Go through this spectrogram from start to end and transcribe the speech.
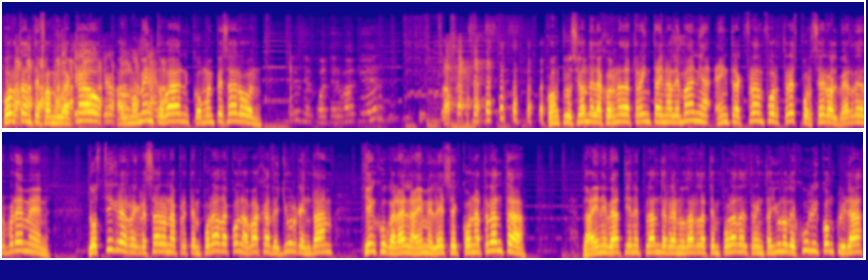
Porto ante otro, Al momento van como empezaron. Conclusión de la jornada 30 en Alemania. Eintracht Frankfurt 3 por 0 al Werder Bremen. Los Tigres regresaron a pretemporada con la baja de Jürgen Damm, quien jugará en la MLS con Atlanta. La NBA tiene plan de reanudar la temporada el 31 de julio y concluirá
